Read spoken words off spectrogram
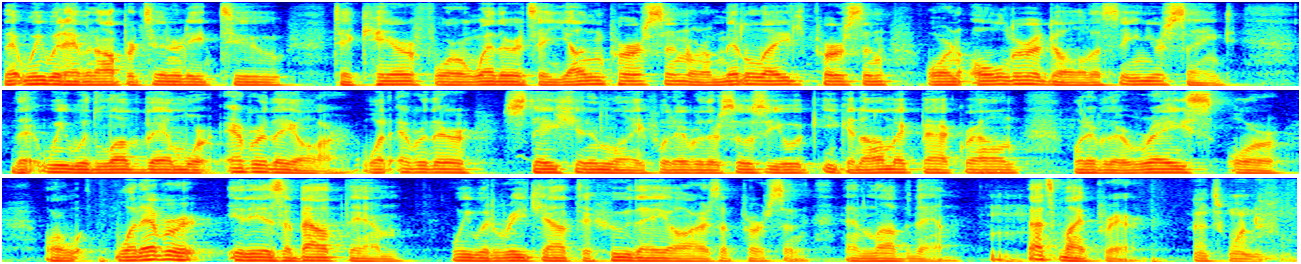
That we would have an opportunity to to care for whether it's a young person or a middle-aged person or an older adult, a senior saint, that we would love them wherever they are, whatever their station in life, whatever their socioeconomic background, whatever their race or or whatever it is about them, we would reach out to who they are as a person and love them. Hmm. That's my prayer. That's wonderful.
